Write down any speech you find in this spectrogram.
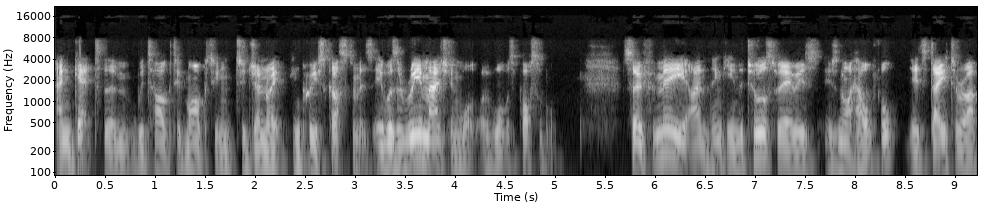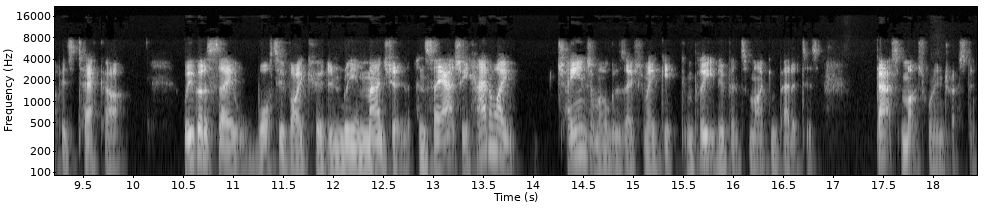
and get to them with targeted marketing to generate increased customers. It was a reimagining what, of what was possible. So for me, I'm thinking the tool sphere is, is not helpful. It's data up, it's tech up we've got to say, what if I could, and reimagine and say, actually, how do I change my organization, make it completely different to my competitors? That's much more interesting.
